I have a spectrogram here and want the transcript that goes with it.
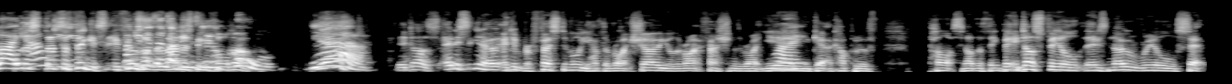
like well, that's, that's the you, thing. It's, it feels like, like the ladder's been pulled pool. up. Yeah. yeah. It does, and it's you know Edinburgh Festival. You have the right show, you're the right fashion of the right year. Right. You get a couple of parts and other things. But it does feel there's no real set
